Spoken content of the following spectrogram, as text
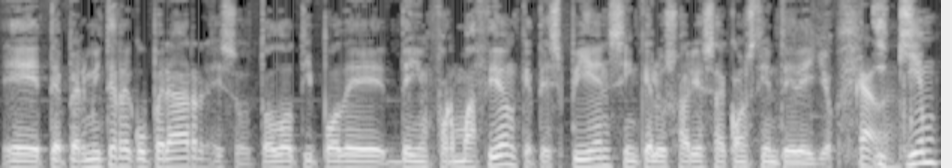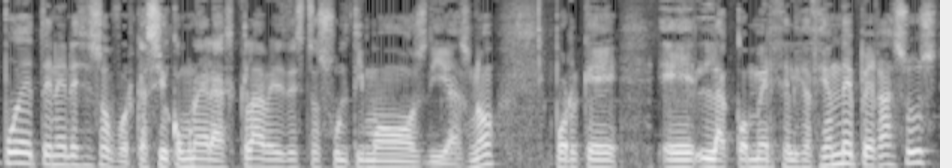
eh, te permite recuperar eso, todo tipo de, de, información que te espíen sin que el usuario sea consciente de ello. ¿Y quién puede tener ese software? Que ha sido como una de las claves de estos últimos días, ¿no? Porque eh, la comercialización de Pegasus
